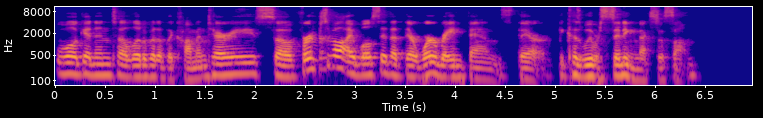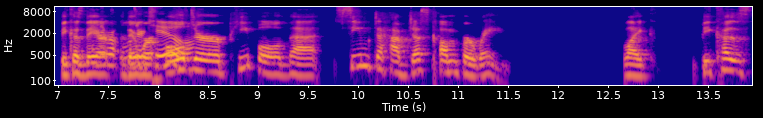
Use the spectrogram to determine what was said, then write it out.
we'll get into a little bit of the commentary. So first of all i will say that there were rain fans there because we were sitting next to some. Because they And they are were there older were too. older people that seemed to have just come for rain. Like because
